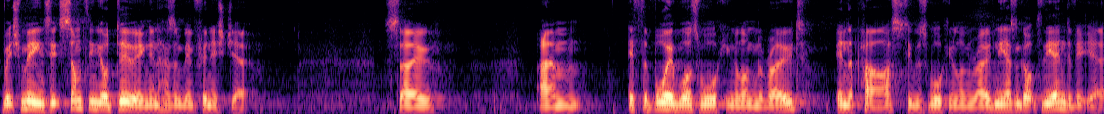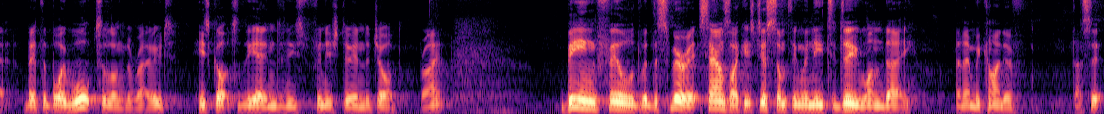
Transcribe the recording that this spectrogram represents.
which means it's something you're doing and hasn't been finished yet. So, um, if the boy was walking along the road in the past, he was walking along the road and he hasn't got to the end of it yet. But if the boy walks along the road, he's got to the end and he's finished doing the job, right? Being filled with the Spirit sounds like it's just something we need to do one day. And then we kind of, that's it,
